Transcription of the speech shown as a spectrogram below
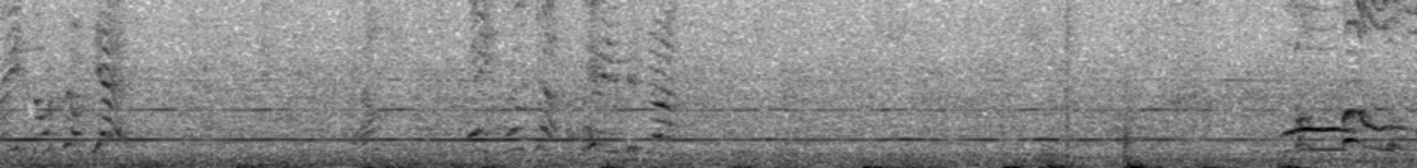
Wait, don't jump yet! Wait, don't jump. Hey, you jump! Oh!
